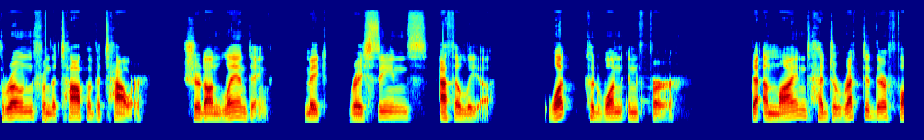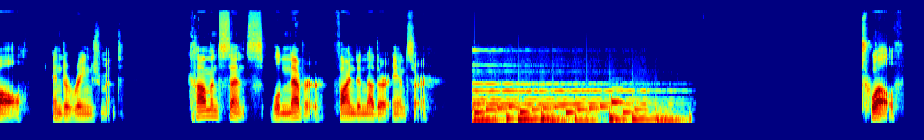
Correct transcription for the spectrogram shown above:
thrown from the top of a tower, should on landing make Racine's Athalia. What could one infer? That a mind had directed their fall and arrangement. Common sense will never find another answer. Twelve.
